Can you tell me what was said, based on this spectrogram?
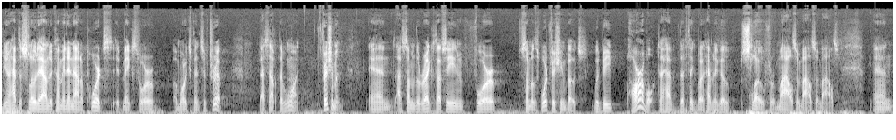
you know, have to slow down to come in and out of ports, it makes for a more expensive trip. That's not what they want. Fishermen, and some of the regs I've seen for some of the sport fishing boats would be horrible to have to think about having to go slow for miles and miles and miles. And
